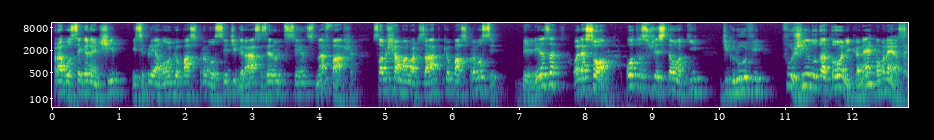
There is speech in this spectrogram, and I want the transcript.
para você garantir esse play along eu passo para você de graça 0800 na faixa. Só me chamar no WhatsApp que eu passo para você. Beleza? Olha só, outra sugestão aqui de groove fugindo da tônica, né? Vamos nessa.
